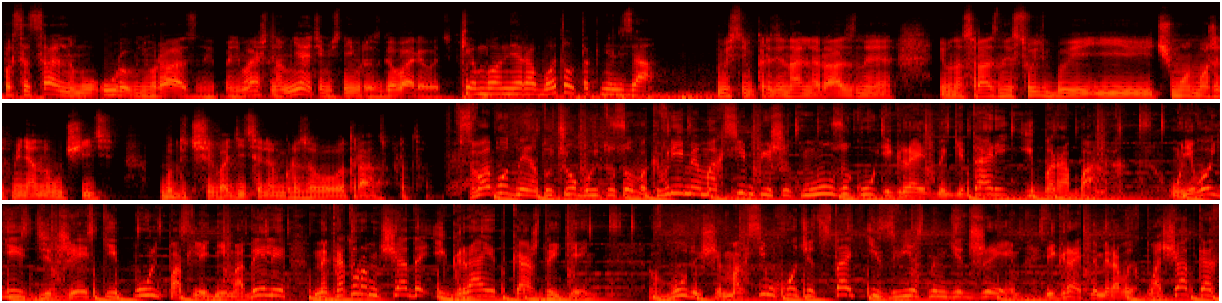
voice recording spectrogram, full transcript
по социальному уровню разные, понимаешь? Нам не этим с ним разговаривать. Кем бы он ни работал, так нельзя. Мы с ним кардинально разные, и у нас разные судьбы, и чему он может меня научить будучи водителем грузового транспорта. В свободное от учебы и тусовок время Максим пишет музыку, играет на гитаре и барабанах. У него есть диджейский пульт последней модели, на котором Чада играет каждый день. В будущем Максим хочет стать известным диджеем, играть на мировых площадках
